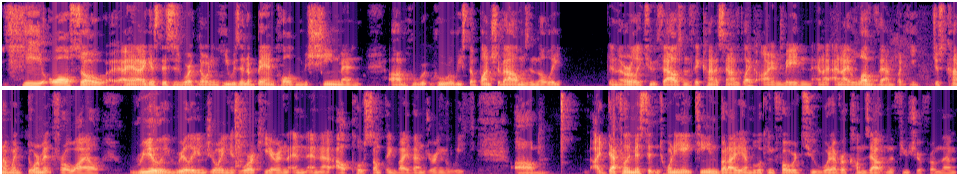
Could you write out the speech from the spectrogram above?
he also I, guess this is worth noting he was in a band called machine men um, who, who released a bunch of albums in the late in the early 2000s they kind of sounded like iron maiden and I, and I loved them but he just kind of went dormant for a while really, really enjoying his work here, and and, and I'll post something by them during the week. Um, I definitely missed it in 2018, but I am looking forward to whatever comes out in the future from them.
